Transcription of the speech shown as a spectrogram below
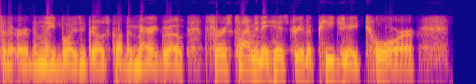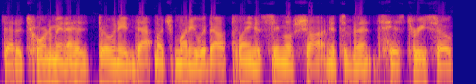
for the Urban League Boys and Girls Club in Marygrove. First time in the history of the PGA Tour that a tournament has donated that much money without playing a single shot in its event's history. So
